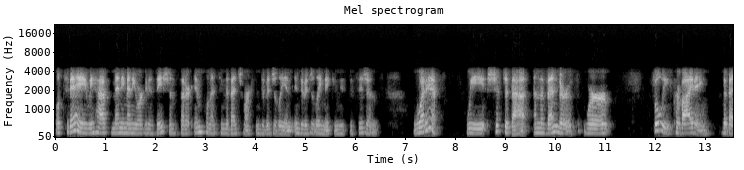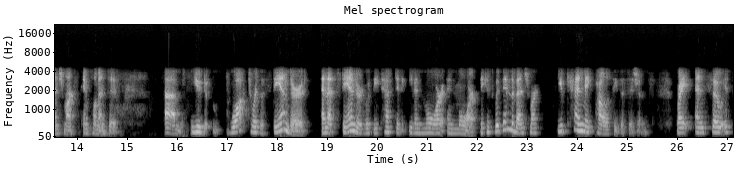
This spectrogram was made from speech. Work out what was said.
well, today we have many, many organizations that are implementing the benchmarks individually and individually making these decisions. What if we shifted that and the vendors were fully providing the benchmarks implemented? Um, you'd walk towards a standard, and that standard would be tested even more and more because within the benchmark, you can make policy decisions right? And so it's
